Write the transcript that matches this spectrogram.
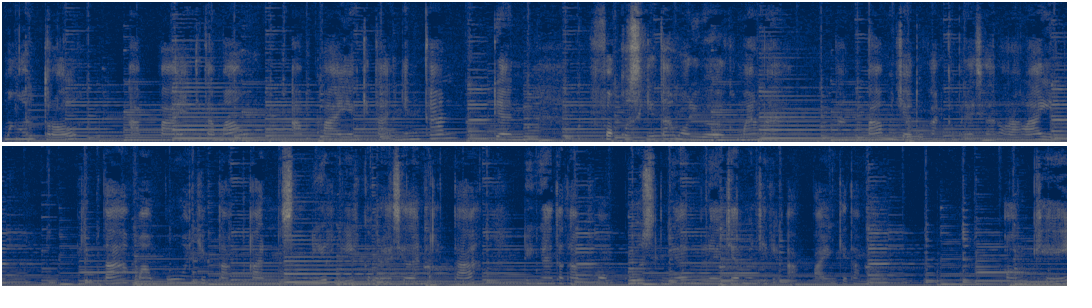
mengontrol apa yang kita mau, fokus kita mau dibawa ke mana tanpa menjatuhkan keberhasilan orang lain. Kita mampu menciptakan sendiri keberhasilan kita dengan tetap fokus dan belajar menjadi apa yang kita mau. Oke, okay,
